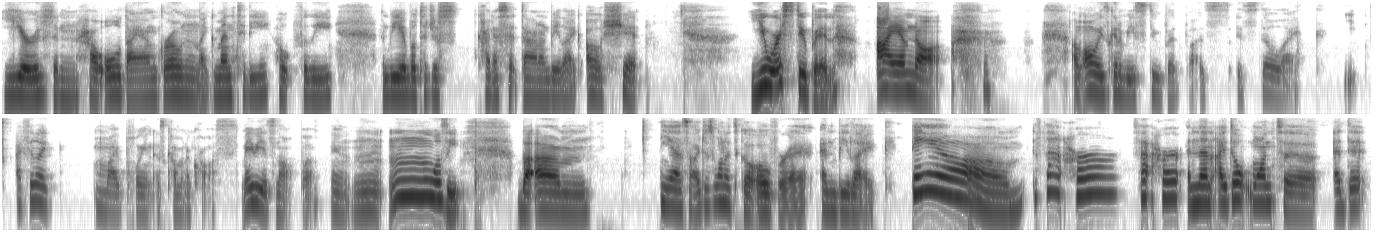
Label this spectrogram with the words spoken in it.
years and how old I am, grown like mentally, hopefully, and be able to just kind of sit down and be like, oh shit, you were stupid. I am not. I'm always gonna be stupid, but it's it's still like I feel like my point is coming across. Maybe it's not, but mm, mm, we'll see. But um, yeah. So I just wanted to go over it and be like, damn, is that her? Is that her? And then I don't want to edit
